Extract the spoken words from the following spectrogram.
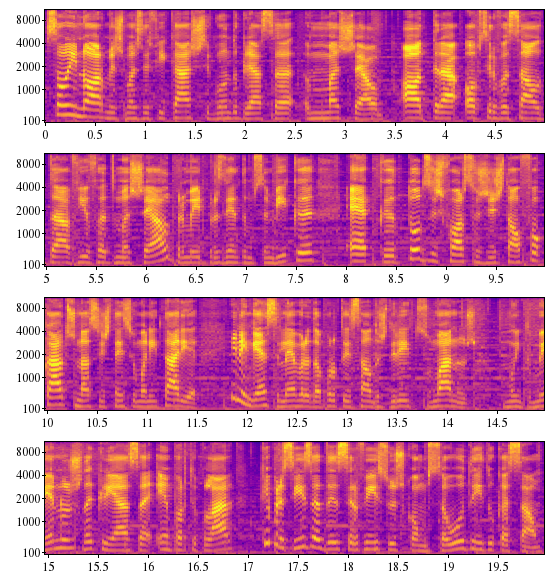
são enormes, mas eficazes, segundo Graça Machel. Outra observação da viúva de Machel, primeiro presidente de Moçambique, é que todos os esforços estão focados na assistência humanitária e ninguém se lembra da proteção dos direitos humanos, muito menos da criança em particular que precisa de serviços como saúde e educação.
